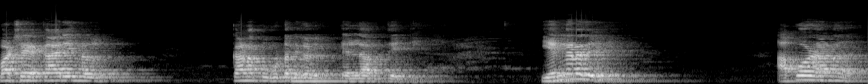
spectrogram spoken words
പക്ഷേ കാര്യങ്ങൾ കണക്കുകൂട്ടലുകൾ എല്ലാം തെറ്റി. എങ്ങനെ തെറ്റി? അപ്പോഴാണ്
